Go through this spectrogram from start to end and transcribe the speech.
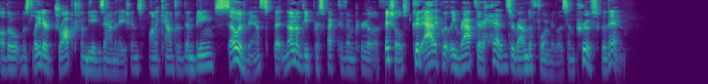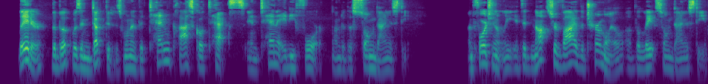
although it was later dropped from the examinations on account of them being so advanced that none of the prospective imperial officials could adequately wrap their heads around the formulas and proofs within. Later, the book was inducted as one of the ten classical texts in 1084 under the Song dynasty. Unfortunately, it did not survive the turmoil of the late Song dynasty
